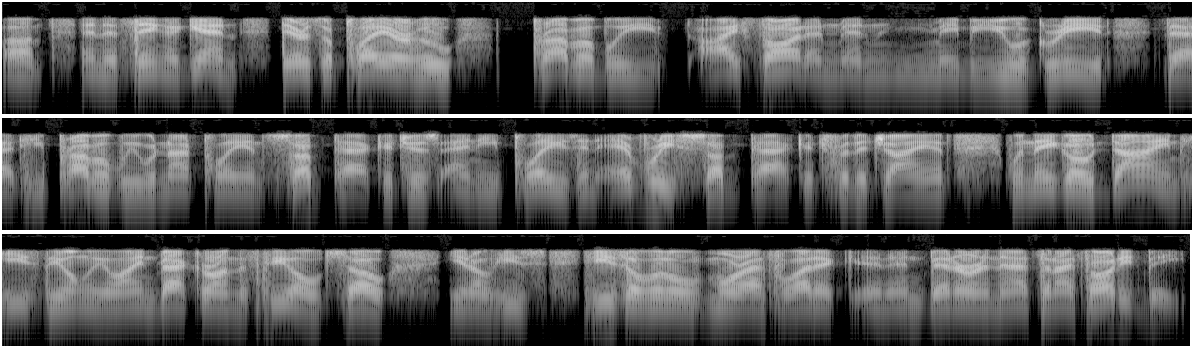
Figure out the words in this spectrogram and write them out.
Um, and the thing again, there's a player who probably I thought, and, and maybe you agreed that he probably would not play in sub packages, and he plays in every sub package for the Giants. When they go dime, he's the only linebacker on the field, so you know he's he's a little more athletic and, and better in that than I thought he'd be.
